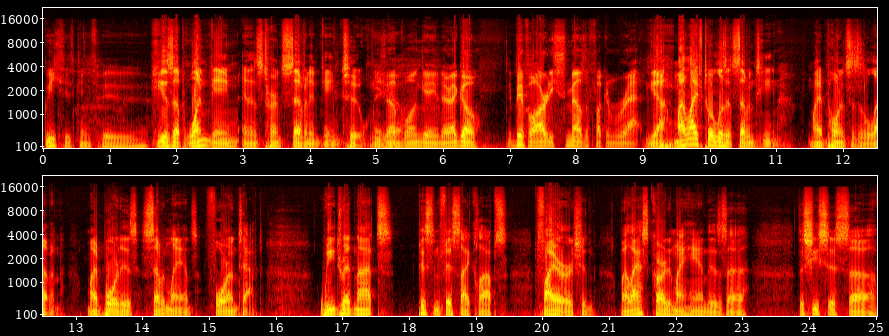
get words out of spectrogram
Greeks is confused. He is up one game and has turned seven in game two. There He's you up go. one game. There I go. The Biffle already smells a fucking rat. Yeah, my life total is at 17. My opponent's is at 11. My board is seven lands, four untapped. We Dreadnoughts, Piston Fist Cyclops, Fire Urchin. My last card in my hand is uh, the Sheesh uh,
